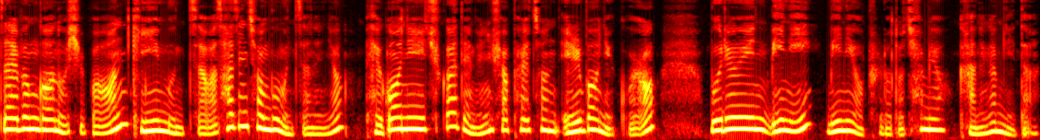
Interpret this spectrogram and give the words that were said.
짧은 건 50원, 긴 문자와 사진 첨부 문자는요. 100원이 추가되는 샵 8001번이고요. 무료인 미니, 미니 어플로도 참여 가능합니다.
